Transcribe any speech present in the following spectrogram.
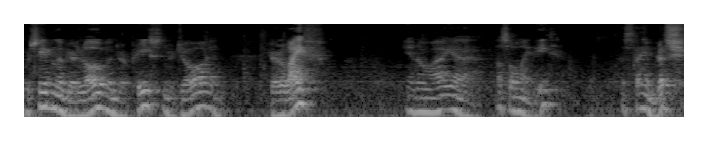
receiving of your love and your peace and your joy and your life. You know, I uh, that's all I need. That's I am rich.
